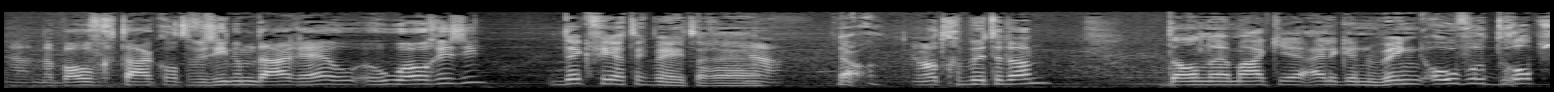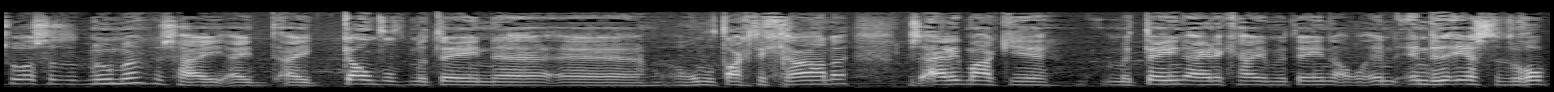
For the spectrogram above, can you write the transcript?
Ja, naar boven getakeld, we zien hem daar. Hè. Hoe, hoe hoog is hij? Dik 40 meter. eh. Ja. ja. En wat gebeurt er dan? Dan eh, maak je eigenlijk een wing overdrop, zoals ze dat noemen. Dus hij, hij, hij kantelt meteen eh, eh, 180 graden. Dus eigenlijk maak je meteen, eigenlijk ga je meteen al in, in de eerste drop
